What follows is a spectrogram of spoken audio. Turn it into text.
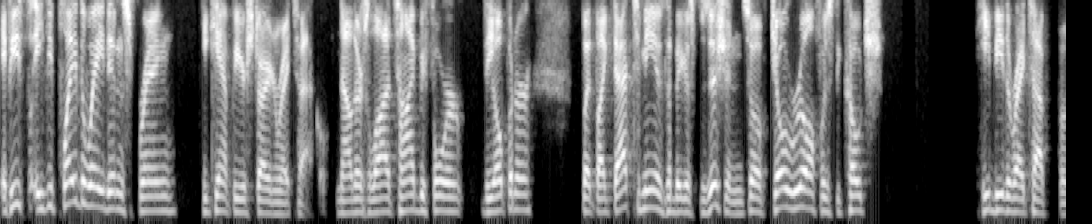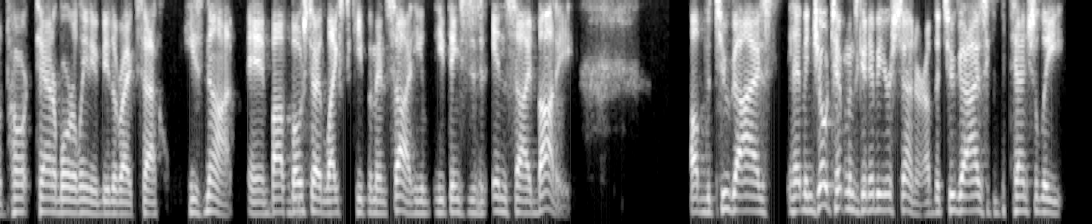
if he's if he played the way he did in spring, he can't be your starting right tackle. Now there's a lot of time before the opener, but like that to me is the biggest position. So if Joe Rudolph was the coach, he'd be the right tackle. Tanner Bortolini would be the right tackle. He's not. And Bob Bostad likes to keep him inside. He, he thinks he's an inside body. Of the two guys, I mean, Joe Tippmann's going to be your center. Of the two guys who could potentially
